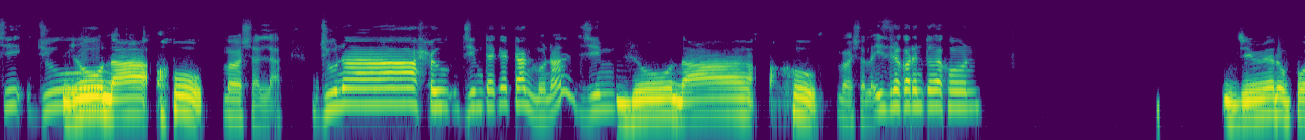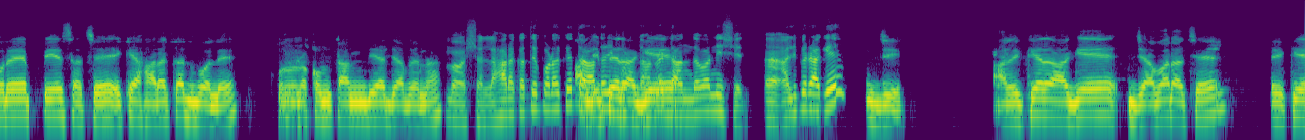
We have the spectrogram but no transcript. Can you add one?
জি জু জু না হু। মাশাল্লাহ। জুনা জিমটাকে টানবো না? জিম জু না ইজরা করেন তো এখন। জিমের উপরে পেস আছে একে হারাকাত বলে। কোনো রকম টান দেওয়া যাবে না। মাশাল্লাহ। হারাকাতে পড়াকে তাড়াতাড়ি আলিফের আগে হবে টান দেওয়া নিষেধ। হ্যাঁ আলিফের আগে? জি। আলিফের আগে জাবার আছে একে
